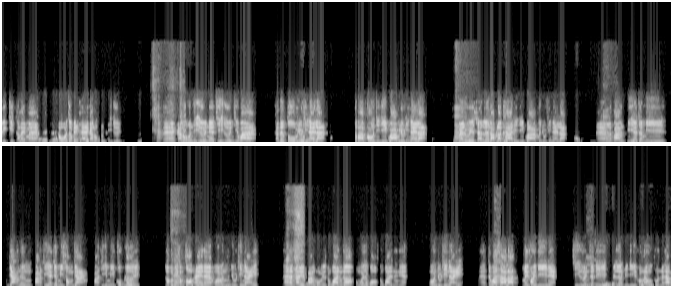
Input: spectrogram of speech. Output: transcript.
วิกฤตอะไรมากเขาก็จะไปหาการลงทุนที่อื่นนะการลงทุนที่อื่นเนี่ยที่อื่นที่ว่าการเติบโตมันอยู่ที่ไหนล่ะ สภาพคล่องที่ดีกว่ามันอยู่ที่ไหนล่ะ valuation หรือระดับราคาที่ดีกว่ามันอยู่ที่ไหนล่ะนะและบางที่อาจจะมีอย่างหนึ่งบางที่อาจจะมีสองอย่าง บางที่มีครบเลย เราก็มีคำตอบให้นะ ว่ามันอยู่ที่ไหนถ้าใครฟังผมอยู่ทุกวันก็ผมก็จะบอกทุกวันอย่างเนี้ยว่ามันอยู่ที่ไหนนะแต่ว่าสหรัฐไม่ค่อยดีเนี่ย ที่อื่นจะดีเป็นเรื่องที่ดีของนักลงทุนนะครับ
